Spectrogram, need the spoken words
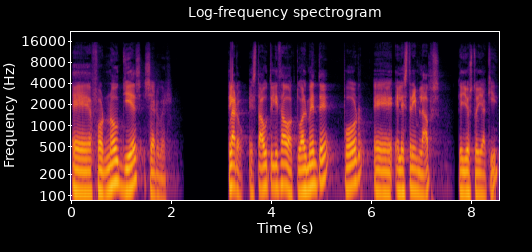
eh, for Node.js Server. Claro, está utilizado actualmente por eh, el Streamlabs, que yo estoy aquí.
